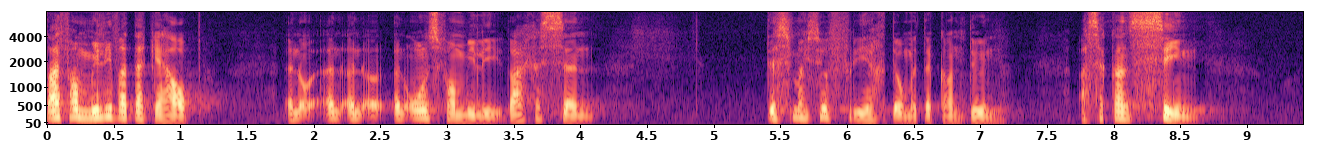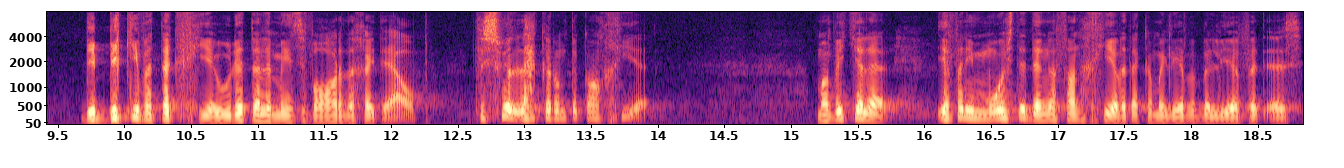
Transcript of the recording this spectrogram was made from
daai familie wat ek help in in in in ons familie, daai gesin. Dis my so vreugde om dit te kan doen. As ek kan sien die bietjie wat ek gee, hoe dit hulle menswaardigheid help. Dit is so lekker om te kan gee. Maar weet julle, een van die mooiste dinge van gee wat ek in my lewe beleef het is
